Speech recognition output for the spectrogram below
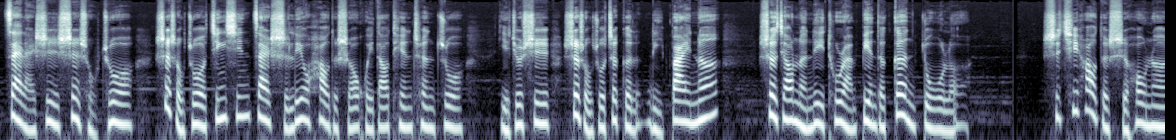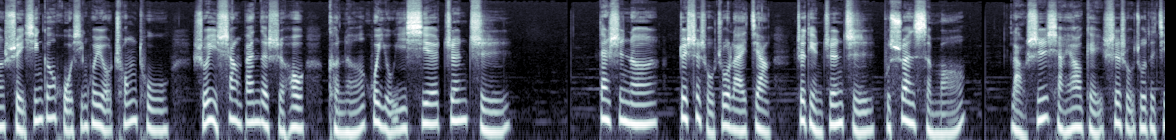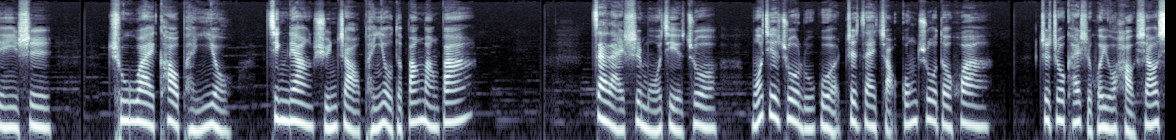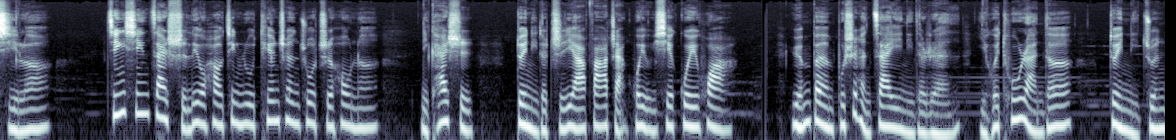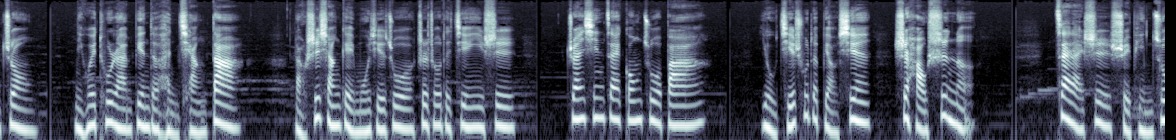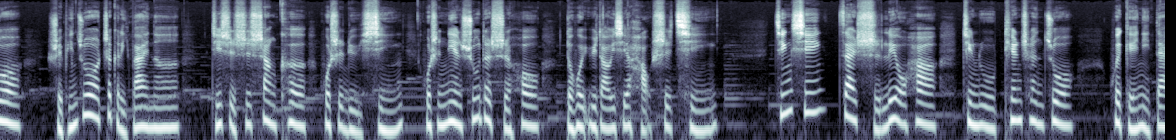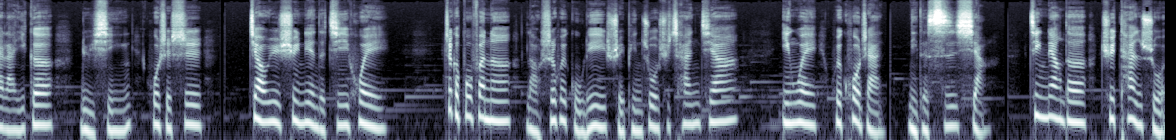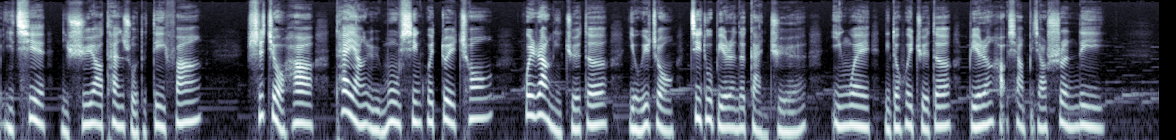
再来是射手座，射手座金星在十六号的时候回到天秤座，也就是射手座这个礼拜呢。社交能力突然变得更多了。十七号的时候呢，水星跟火星会有冲突，所以上班的时候可能会有一些争执。但是呢，对射手座来讲，这点争执不算什么。老师想要给射手座的建议是：出外靠朋友，尽量寻找朋友的帮忙吧。再来是摩羯座。摩羯座如果正在找工作的话，这周开始会有好消息了。金星在十六号进入天秤座之后呢，你开始对你的职涯发展会有一些规划。原本不是很在意你的人，也会突然的对你尊重，你会突然变得很强大。老师想给摩羯座这周的建议是：专心在工作吧。有杰出的表现是好事呢。再来是水瓶座，水瓶座这个礼拜呢，即使是上课或是旅行或是念书的时候，都会遇到一些好事情。金星在十六号进入天秤座，会给你带来一个旅行或者是教育训练的机会。这个部分呢，老师会鼓励水瓶座去参加。因为会扩展你的思想，尽量的去探索一切你需要探索的地方。十九号太阳与木星会对冲，会让你觉得有一种嫉妒别人的感觉，因为你都会觉得别人好像比较顺利。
